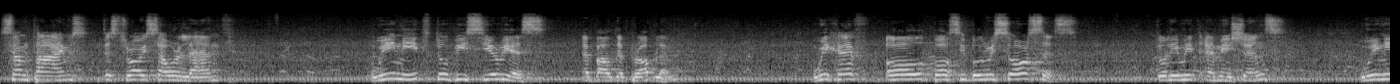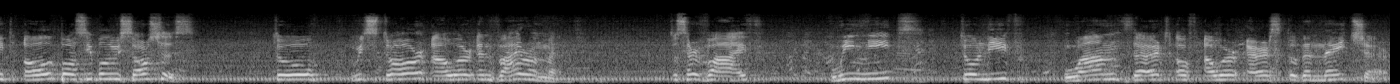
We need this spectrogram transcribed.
sometimes destroys our land. We need to be serious about the problem. We have all possible resources to limit emissions. We need all possible resources to restore our environment. To survive, we need to leave one third of our earth to the nature,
